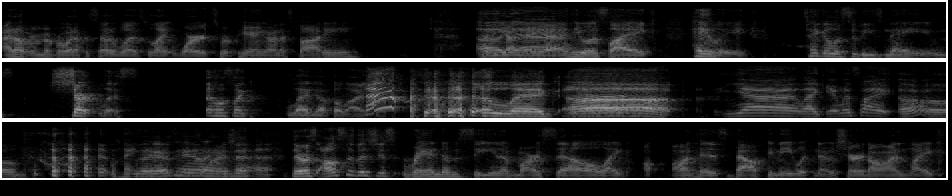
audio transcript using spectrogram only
I don't remember what episode it was, but like words were appearing on his body. Have Oh, you gotten there yet? And he was like, Hayley, take a list of these names. Shirtless. I was like, leg up Elijah. leg Yeah. up. yeah, like it was like, oh like, Like, okay, expecting There was also this just random scene of Marcel like on his balcony with no shirt on, like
